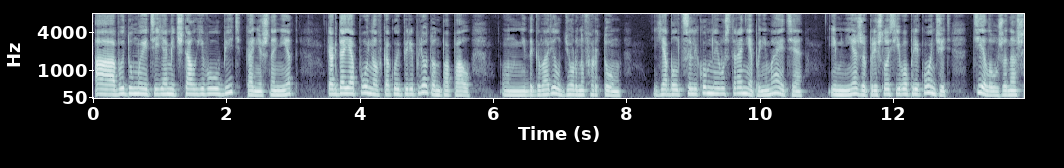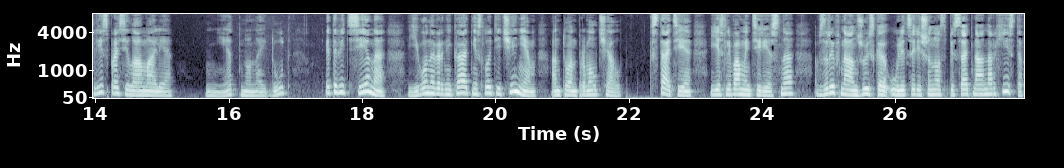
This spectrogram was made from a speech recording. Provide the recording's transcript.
«А вы думаете, я мечтал его убить? Конечно, нет. Когда я понял, в какой переплет он попал, он не договорил, дернув ртом. «Я был целиком на его стороне, понимаете? И мне же пришлось его прикончить. Тело уже нашли?» — спросила Амалия. «Нет, но найдут. Это ведь сено. Его наверняка отнесло течением», — Антуан промолчал. «Кстати, если вам интересно, взрыв на Анжуйской улице решено списать на анархистов.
